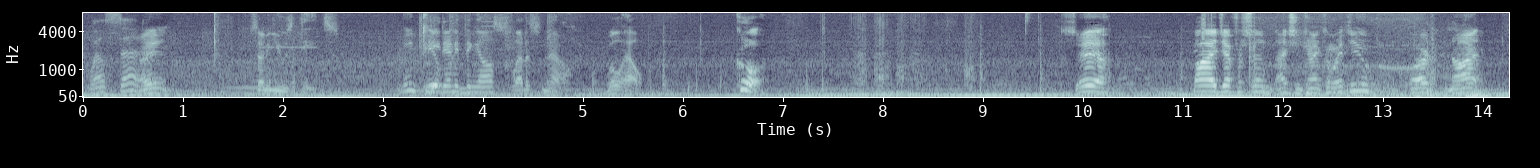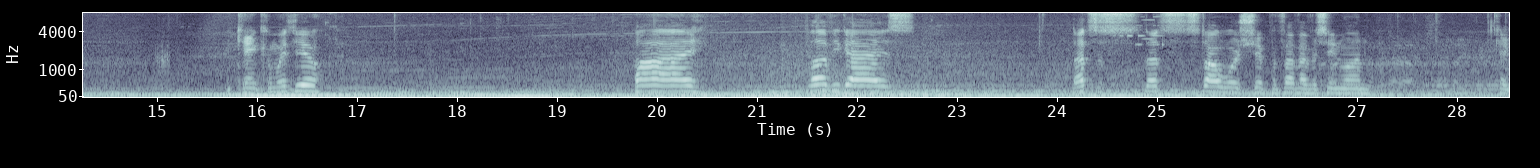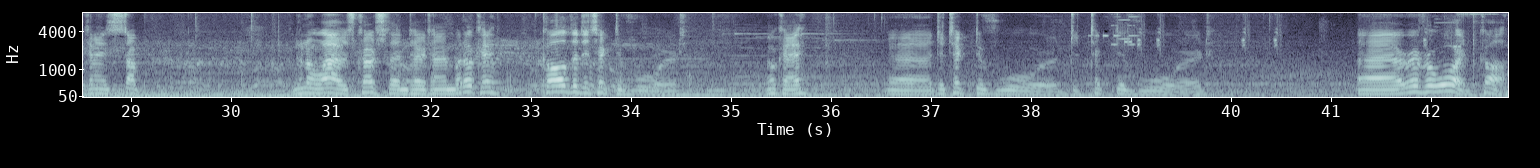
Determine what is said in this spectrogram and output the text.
Well said. Right. Sending you his deeds. Thank If you you. need anything else, let us know. We'll help. Cool. See ya. Bye, Jefferson. Actually, can I come with you? Or not? Can't come with you? Bye. Love you guys. That's a, that's a Star Wars ship if I've ever seen one. Okay, can I stop? I don't know why I was crouched that entire time, but okay. Call the detective ward. Okay. Uh, Detective Ward. Detective Ward. Uh, River Ward, call.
